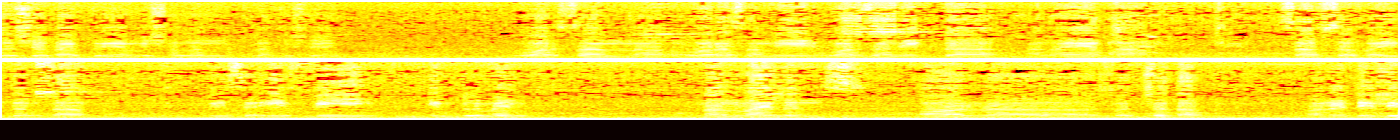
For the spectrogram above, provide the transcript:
जशें बाय प्रिया मिशेलान म्हटलां तशें वर्सान वर्स आमी वर्सान एकदां हांगा येता साफ सफाई करता if we implement non violence और स्वच्छता ऑन अ डेली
